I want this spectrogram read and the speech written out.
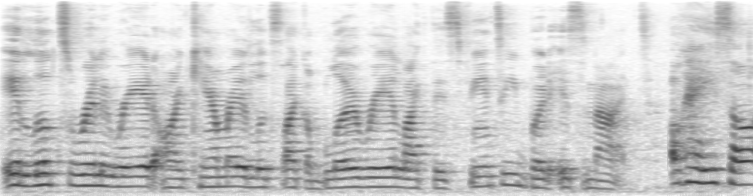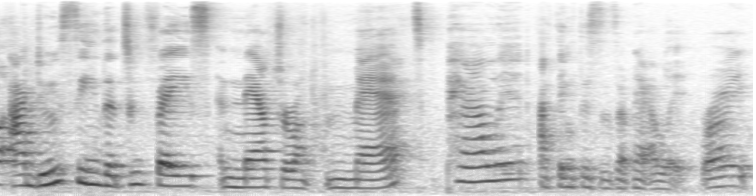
it looks really red on camera. It looks like a blood red like this Fenty, but it's not. Okay, so I do see the Too Faced Natural Matte palette. I think this is a palette, right?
